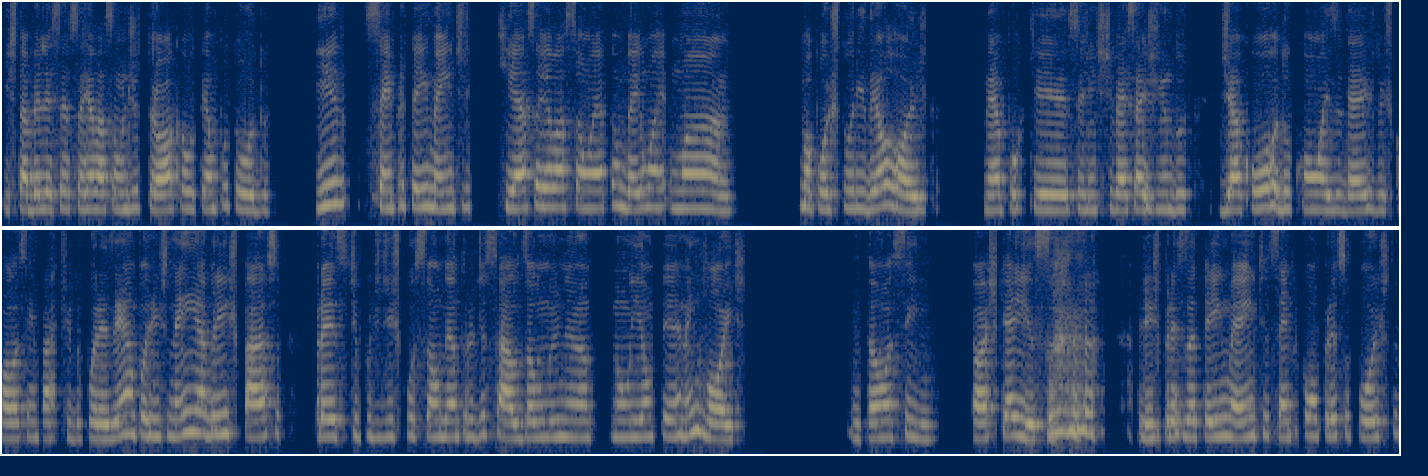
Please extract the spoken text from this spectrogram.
estabelecer essa relação de troca o tempo todo. E sempre ter em mente que essa relação é também uma, uma, uma postura ideológica. né? Porque se a gente estivesse agindo de acordo com as ideias do Escola Sem Partido, por exemplo, a gente nem ia abrir espaço para esse tipo de discussão dentro de sala. Os alunos não iam ter nem voz. Então, assim, eu acho que é isso. a gente precisa ter em mente, sempre como pressuposto,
